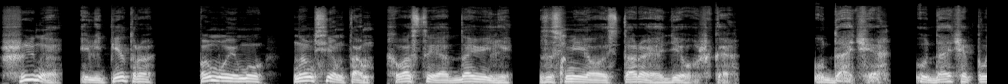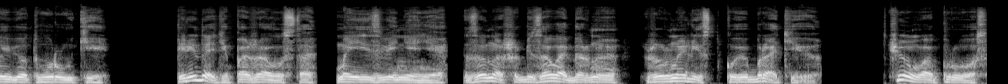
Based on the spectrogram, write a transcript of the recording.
Шина или Петра? По-моему, нам всем там хвосты отдавили», — засмеялась вторая девушка. «Удача!» удача плывет в руки. Передайте, пожалуйста, мои извинения за нашу безалаберную журналистскую братью. В чем вопрос?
